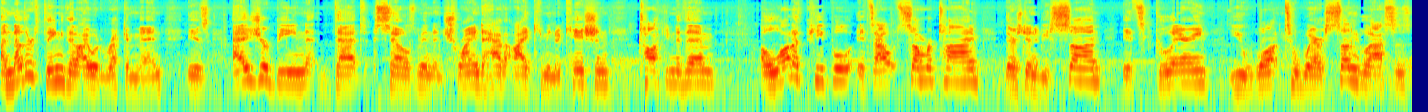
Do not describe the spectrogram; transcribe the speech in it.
Another thing that I would recommend is as you're being that salesman and trying to have eye communication, talking to them, a lot of people, it's out summertime, there's going to be sun, it's glaring, you want to wear sunglasses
